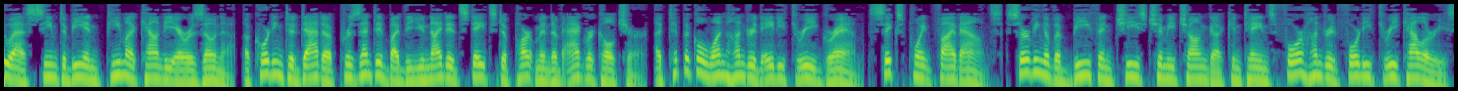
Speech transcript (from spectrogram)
U.S. seem to be in Pima County, Arizona. According to data presented by the United States Department of Agriculture, a typical 183-gram (6.5 ounce) serving of a beef and cheese chimichanga contains 443 calories,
